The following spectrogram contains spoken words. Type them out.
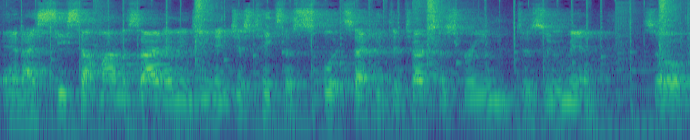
and I see something on the side imaging, it just takes a split second to touch the screen to zoom in. So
